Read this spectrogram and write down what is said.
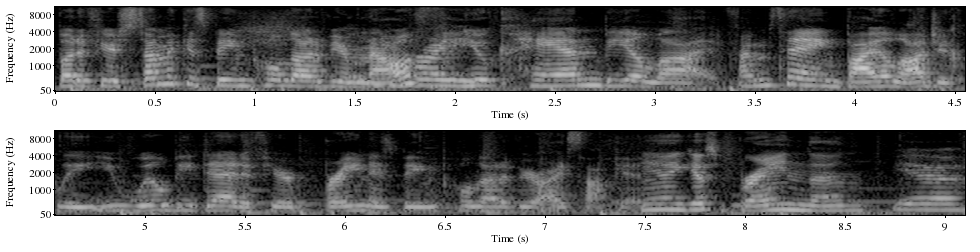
But if your stomach is being pulled out of your mouth, Right. you can be alive. I'm saying biologically, you will be dead if your brain is being pulled out of your eye socket. Yeah, I guess brain then. Yeah.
